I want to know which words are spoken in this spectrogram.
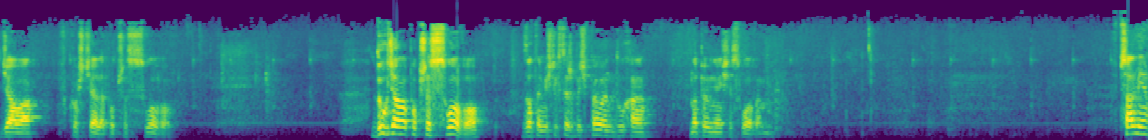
działa w Kościele poprzez Słowo. Duch działa poprzez Słowo, zatem jeśli chcesz być pełen Ducha, napełniaj się Słowem. W Psalmie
